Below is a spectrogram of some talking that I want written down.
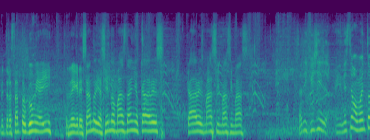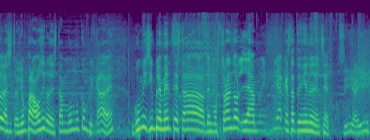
Mientras tanto, Gumi ahí regresando y haciendo más daño cada vez, cada vez más y más y más. Está difícil. En este momento la situación para Oziro está muy, muy complicada, ¿eh? Gumi simplemente está demostrando la maestría que está teniendo en el set. Sí, ahí.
